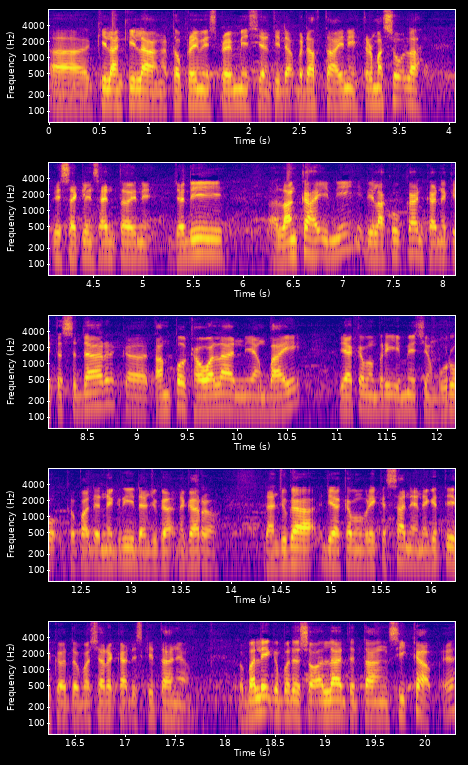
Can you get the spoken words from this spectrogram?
uh, kilang-kilang atau premis-premis yang tidak berdaftar ini termasuklah recycling center ini. Jadi uh, langkah ini dilakukan kerana kita sedar ke, tanpa kawalan yang baik dia akan memberi imej yang buruk kepada negeri dan juga negara dan juga dia akan memberi kesan yang negatif kepada masyarakat di sekitarnya. Berbalik kepada soalan tentang sikap ya,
